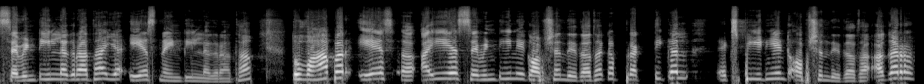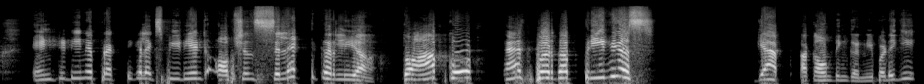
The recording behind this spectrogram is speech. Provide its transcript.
सेवनटीन लग रहा था या ए एस नाइनटीन लग रहा था? तो वहाँ पर A S I S seventeen एक ऑप्शन देता था का प्रैक्टिकल एक्सपीडियंट ऑप्शन देता था। अगर एंटिटी ने प्रैक्टिकल एक्सपीडियंट ऑप्शन सिलेक्ट कर लिया तो आपको एज पर द प्रीवियस गैप अकाउंटिंग करनी पड़ेगी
